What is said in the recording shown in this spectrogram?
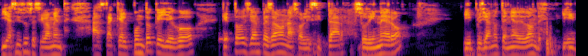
Y así sucesivamente. Hasta que el punto que llegó que todos ya empezaron a solicitar su dinero y pues ya no tenía de dónde. Y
